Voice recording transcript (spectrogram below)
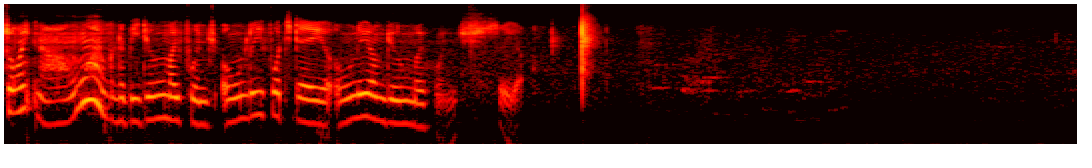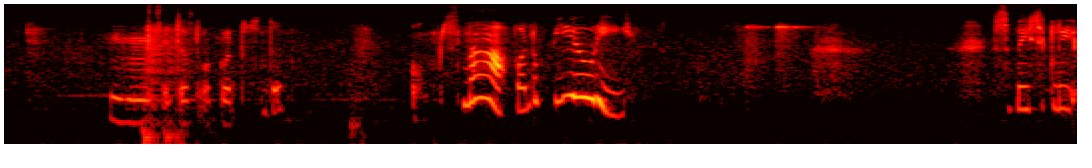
So right now, I'm gonna be doing my fringe only for today. Only I'm doing my fringe. So yeah. Mm-hmm, it does look good, doesn't it? Oh, snap, what a beauty. So basically,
